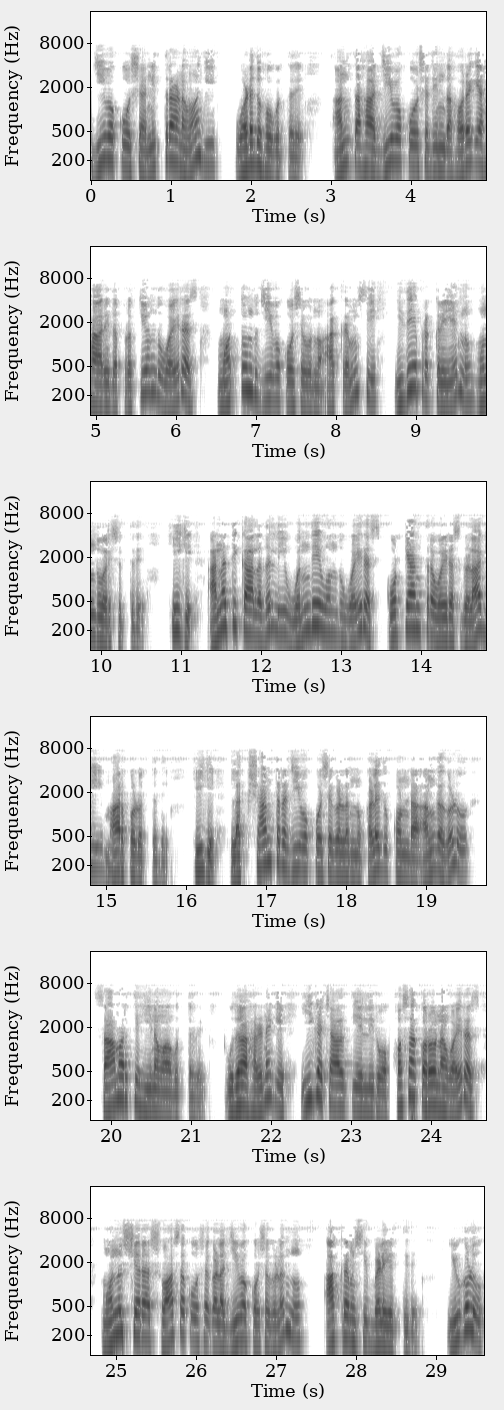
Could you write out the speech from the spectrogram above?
ಜೀವಕೋಶ ನಿತ್ರಾಣವಾಗಿ ಒಡೆದು ಹೋಗುತ್ತದೆ. ಅಂತಹ ಜೀವಕೋಶದಿಂದ ಹೊರಗೆ ಹಾರಿದ ಪ್ರತಿಯೊಂದು ವೈರಸ್ ಮತ್ತೊಂದು ಜೀವಕೋಶವನ್ನು ಆಕ್ರಮಿಸಿ ಇದೇ ಪ್ರಕ್ರಿಯೆಯನ್ನು ಮುಂದುವರಿಸುತ್ತದೆ. ಹೀಗೆ ಅನತಿ ಕಾಲದಲ್ಲಿ ಒಂದೇ ಒಂದು ವೈರಸ್ ಕೋಟ್ಯಾಂತರ ವೈರಸ್ಗಳಾಗಿ ಮಾರ್ಪಡುತ್ತದೆ. ಹೀಗೆ ಲಕ್ಷಾಂತರ ಜೀವಕೋಶಗಳನ್ನು ಕಳೆದುಕೊಂಡ ಅಂಗಗಳು ಸಾಮರ್ಥ್ಯಹೀನವಾಗುತ್ತವೆ. ಉದಾಹರಣೆಗೆ, ಈಗ ಚಾಲ್ತಿಯಲ್ಲಿರುವ ಹೊಸ ಕೊರೋನಾ ವೈರಸ್ ಮನುಷ್ಯರ ಶ್ವಾಸಕೋಶಗಳ ಜೀವಕೋಶಗಳನ್ನು ಆಕ್ರಮಿಸಿ ಬೆಳೆಯುತ್ತಿದೆ. ಇವುಗಳು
